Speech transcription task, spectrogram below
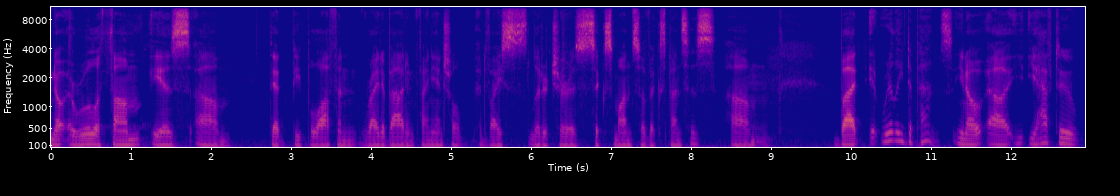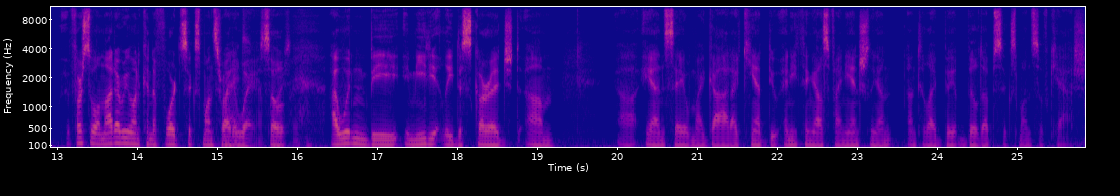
you know, a rule of thumb is um, that people often write about in financial advice literature is six months of expenses. Um, but it really depends. You know, uh, you, you have to. First of all, not everyone can afford six months right, Right, away. So course, yeah. I wouldn't be immediately discouraged um, uh, and say, "Oh my God, I can't do anything else financially un- until I build up six months of cash."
